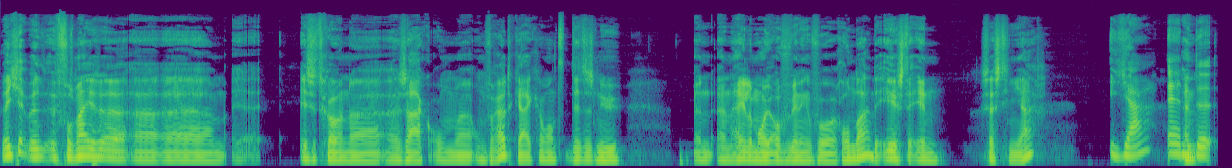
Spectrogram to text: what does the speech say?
Weet je, eh, volgens mij is, eh, eh, eh, is het gewoon eh, zaak om, om vooruit te kijken. Want dit is nu een, een hele mooie overwinning voor Honda. De eerste in 16 jaar. ja, en, En de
